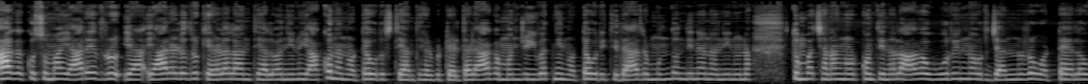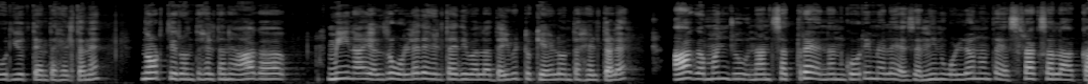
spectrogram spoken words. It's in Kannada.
ಆಗ ಕುಸುಮ, ಯಾರಾದ್ರು ಯಾರು ಹೇಳಿದ್ರು ಕೇಳಲ್ಲ ಅಂತ ಅಲ್ವಾ? ನೀನು ಯಾಕೋ ನಾನು ಹೊಟ್ಟೆ ಉರಿಸ್ತೀಯ? ಅಂತ ಹೇಳ್ಬಿಟ್ಟು ಹೇಳ್ತಾಳೆ. ಆಗ ಮಂಜು ಇವತ್ತು ನೀನು ಹೊಟ್ಟೆ ಉರಿತಿದೆ ಆದರೆ ಮುಂದೊಂದು ದಿನ ನಾನು ನೀನು ತುಂಬ ಚೆನ್ನಾಗಿ ನೋಡ್ಕೊತೀನಲ್ಲ, ಆಗ ಊರಿನವ್ರ ಜನರು ಹೊಟ್ಟೆ ಎಲ್ಲ ಉರಿಯುತ್ತೆ ಅಂತ ಹೇಳ್ತಾನೆ. ನೋಡ್ತಿರು ಅಂತ ಹೇಳ್ತಾನೆ. ಆಗ ಮೀನಾ ಎಲ್ಲರೂ ಒಳ್ಳೇದೇ ಹೇಳ್ತಾ ಇದ್ದೀವಲ್ಲ ದಯವಿಟ್ಟು ಕೇಳು ಅಂತ ಹೇಳ್ತಾಳೆ. ಆಗ ಮಂಜು, ನಾನು ಸತ್ತರೆ ನನ್ನ ಗೋರಿ ಮೇಲೆ ಹೆಸ, ನೀನು ಒಳ್ಳೆಯವನು ಅಂತ ಹೆಸ್ರಾಕ್ಸಲ್ಲ ಅಕ್ಕ,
